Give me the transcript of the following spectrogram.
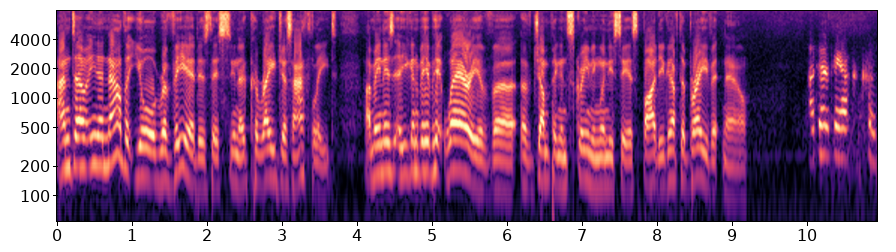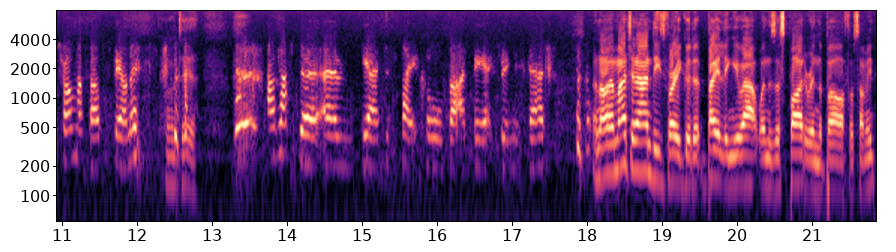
And um, you know, now that you're revered as this, you know, courageous athlete, I mean, is, are you going to be a bit wary of uh, of jumping and screaming when you see a spider? You're going to have to brave it now. I don't think I could control myself, to be honest. Oh dear. I'd have to, um, yeah, just play it cool, but I'd be extremely scared. and I imagine Andy's very good at bailing you out when there's a spider in the bath or something.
